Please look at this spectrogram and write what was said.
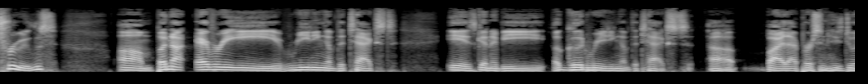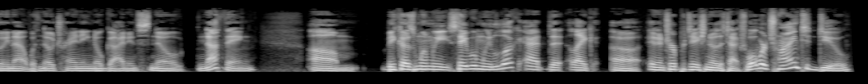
truths, um, but not every reading of the text is going to be a good reading of the text uh, by that person who's doing that with no training, no guidance, no nothing. Um, because when we say when we look at the like uh, an interpretation of the text, what we're trying to do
